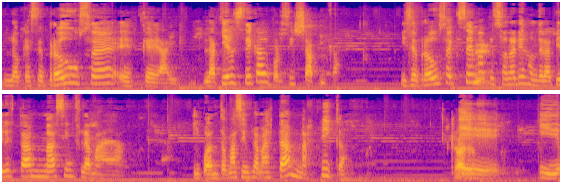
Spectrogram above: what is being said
lo que se produce es que hay, la piel seca de por sí ya pica. Y se produce eczema, Sí. que son áreas donde la piel está más inflamada. Y cuanto más inflamada está, más pica. Claro. Eh, y,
